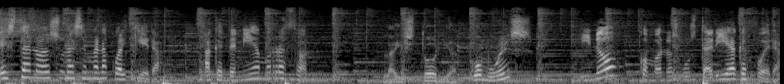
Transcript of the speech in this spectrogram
Esta no es una semana cualquiera, a que teníamos razón. La historia, ¿cómo es? Y no como nos gustaría que fuera.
